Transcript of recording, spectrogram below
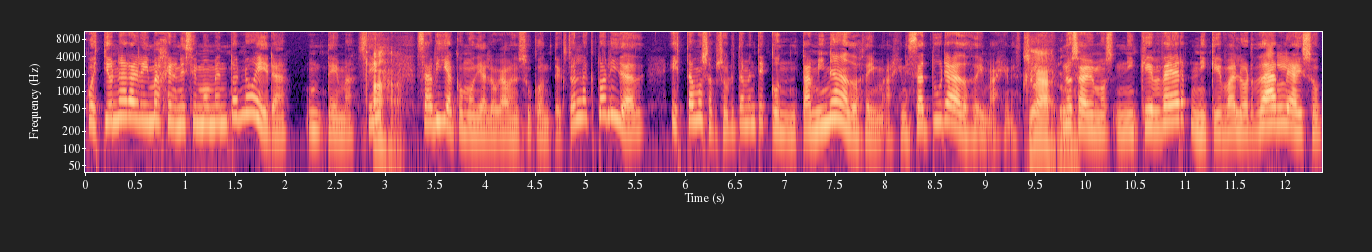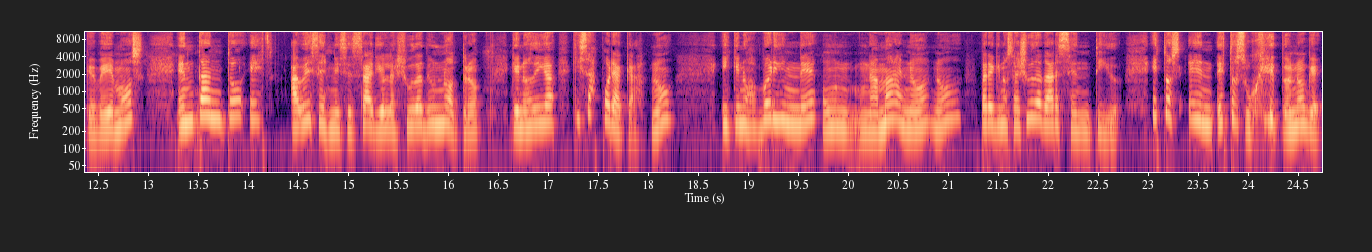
cuestionar a la imagen en ese momento no era un tema, ¿sí? Sabía cómo dialogaba en su contexto. En la actualidad estamos absolutamente contaminados de imágenes, saturados de imágenes. Claro. No sabemos ni qué ver, ni qué valor darle a eso que vemos. En tanto, es a veces necesario la ayuda de un otro que nos diga, quizás por acá, ¿no? Y que nos brinde una mano, ¿no? Para que nos ayude a dar sentido. Estos, estos sujetos, ¿no? Que,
